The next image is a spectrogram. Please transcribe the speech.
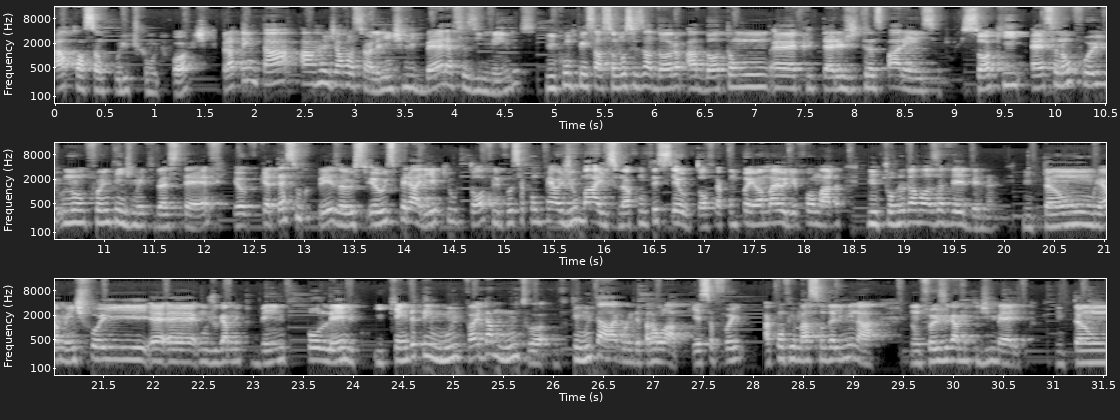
atuação política muito forte, para tentar arranjar, falar assim, olha, a gente libera essas emendas, em compensação vocês adoram, adotam é, critérios de transparência. Só que essa não foi, não foi o entendimento do STF. Eu fiquei até surpreso, eu, eu esperaria que o Toffoli fosse acompanhar Gilmar, isso não aconteceu. O Toffoli acompanhou a maioria formada em torno da Rosa Weber, né? Então, realmente foi é, um julgamento bem polêmico e que ainda tem muito, vai dar muito, tem muita água ainda para rolar, porque essa foi a confirmação da liminar, não foi o julgamento de mérito. Então,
